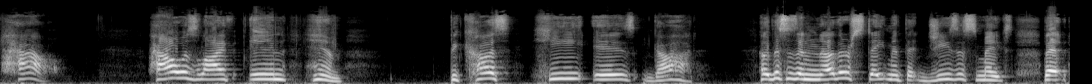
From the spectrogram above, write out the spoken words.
How? How is life in him? Because he is God. This is another statement that Jesus makes that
